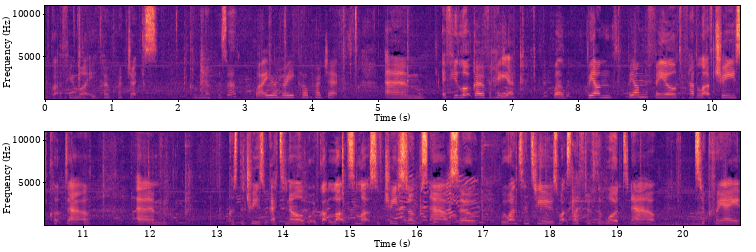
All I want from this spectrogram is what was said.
We've got a few more eco projects coming up as well. What are your other eco projects? Um, if you look over here, well, beyond beyond the field, we've had a lot of trees cut down because um, the trees were getting old. But we've got lots and lots of tree stumps now, so we're wanting to use what's left of the wood now to create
